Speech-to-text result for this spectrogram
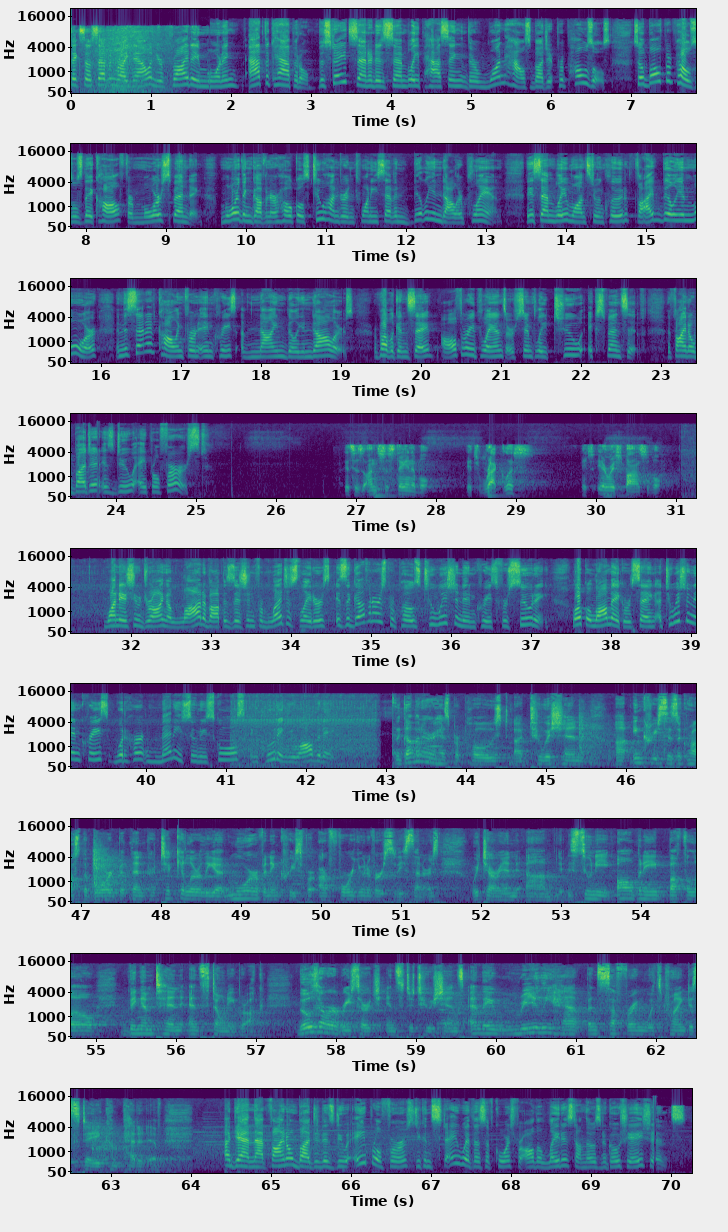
607 right now on your Friday morning at the Capitol. The state Senate and Assembly passing their one House budget proposals. So both proposals they call for more spending, more than Governor Hochul's $227 billion plan. The Assembly wants to include 5 billion more and the Senate calling for an increase of $9 billion. Republicans say all three plans are simply too expensive. The final budget is due April 1st. This is unsustainable. It's reckless. It's irresponsible. One issue drawing a lot of opposition from legislators is the governor's proposed tuition increase for SUNY. Local lawmakers saying a tuition increase would hurt many SUNY schools, including UAlbany. The governor has proposed uh, tuition uh, increases across the board, but then particularly a, more of an increase for our four university centers, which are in um, SUNY Albany, Buffalo, Binghamton, and Stony Brook. Those are our research institutions, and they really have been suffering with trying to stay competitive. Again, that final budget is due April 1st. You can stay with us, of course, for all the latest on those negotiations.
